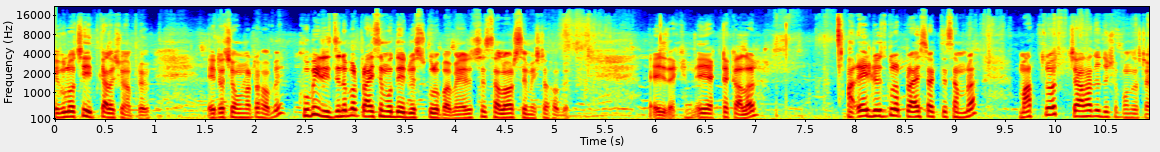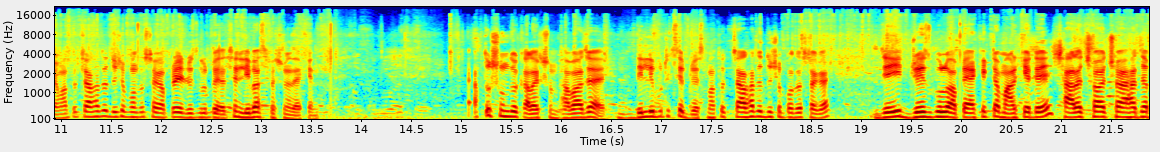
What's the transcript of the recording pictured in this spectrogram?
এগুলো হচ্ছে ঈদ কালেকশন আপনার। এটা হচ্ছে ওনাটা হবে। খুবই রিজনেবল প্রাইসের মধ্যে এই ড্রেসগুলো পাবেন। এটা হচ্ছে সালোয়ার সেমিসটা হবে। এই দেখেন, এই একটা কালার আর এই ড্রেসগুলোর প্রাইস রাখতেছি আমরা মাত্র চার হাজার দুশো পঞ্চাশ টাকা। মাত্র চার হাজার দুশো পঞ্চাশ টাকা আপনি এই ড্রেসগুলো পেয়ে যাচ্ছেন লিবাস ফ্যাশনে দেখেন। এত সুন্দর কালেকশন ভাবা যায়? দিল্লি বুটিক্সের ড্রেস মাত্র চার হাজার দুশো পঞ্চাশ টাকায়। যেই ড্রেসগুলো আপনি এক একটা মার্কেটে সাড়ে ছয় ছয় হাজার,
